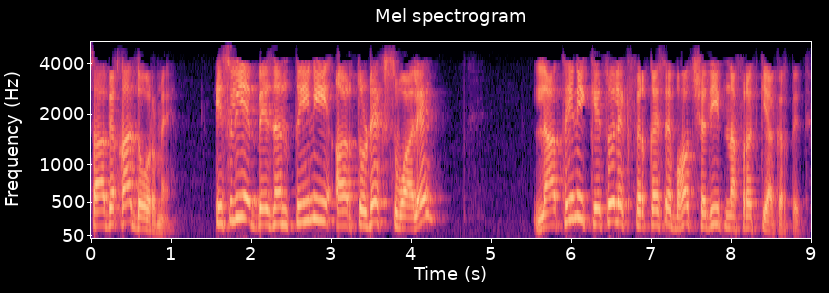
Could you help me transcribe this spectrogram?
سابقہ دور میں۔ اس لیے بیزنطینی آرتھوڈکس والے لاطینی کیتھولک فرقے سے بہت شدید نفرت کیا کرتے تھے۔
